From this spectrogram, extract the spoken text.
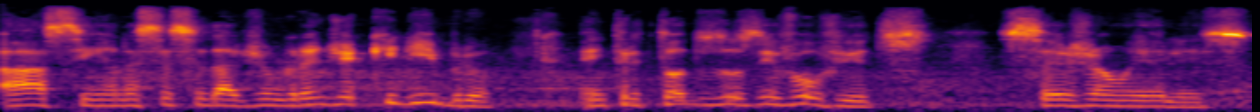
Há sim a necessidade de um grande equilíbrio entre todos os envolvidos sejam eles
